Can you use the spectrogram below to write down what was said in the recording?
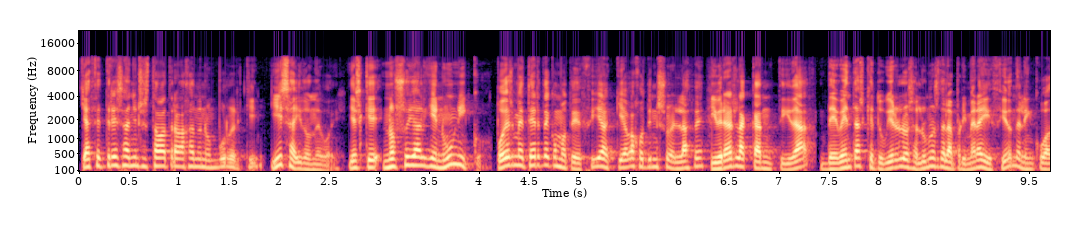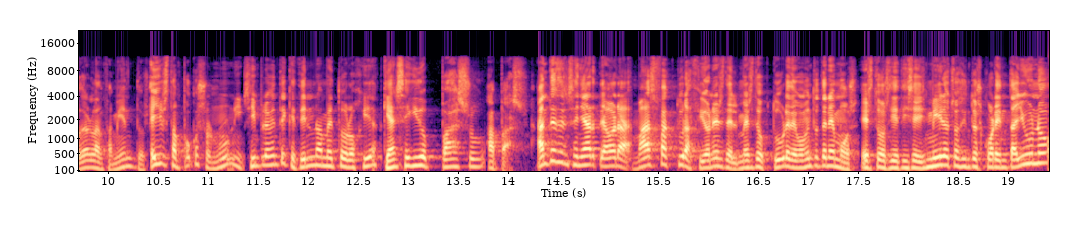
Que hace tres años estaba trabajando en un Burger King. Y es ahí donde voy. Y es que no soy alguien único. Puedes meterte, como te decía, aquí abajo tienes un enlace y verás la cantidad de ventas que tuvieron los alumnos de la primera edición del incubador de lanzamientos. Ellos tampoco son únicos, simplemente que tienen una metodología que han seguido paso a paso. Antes de enseñarte ahora más facturaciones del mes de octubre, de momento tenemos estos 16.841,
